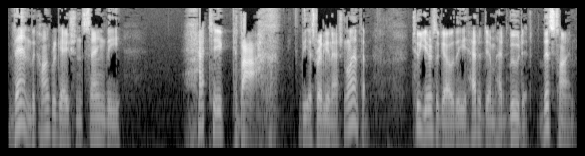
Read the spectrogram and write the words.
Then the congregation sang the Hatikvah, the Israeli national anthem. Two years ago, the Haredim had booed it. This time,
